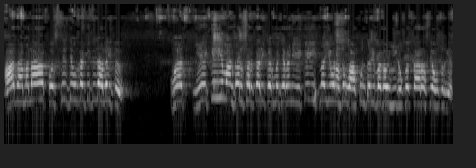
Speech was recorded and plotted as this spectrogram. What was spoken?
आज आम्हाला पस्तीस दिवस का किती झालं इथं? मग एकही माणसानं सरकारी कर्मचाऱ्यांनी एकही इथनं येऊन असं वाकून तरी बघावं ही लोक का रस्त्या उतरलेत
